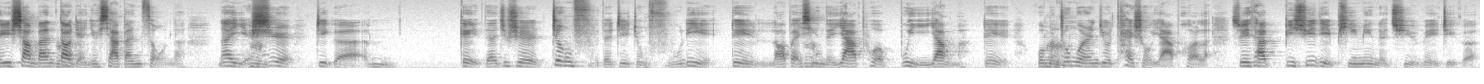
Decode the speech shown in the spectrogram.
可以上班到点就下班走呢？那也是这个嗯，给的就是政府的这种福利对老百姓的压迫不一样嘛？对我们嗯中国人就太受压迫了，所以他必须得拼命的去为这个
